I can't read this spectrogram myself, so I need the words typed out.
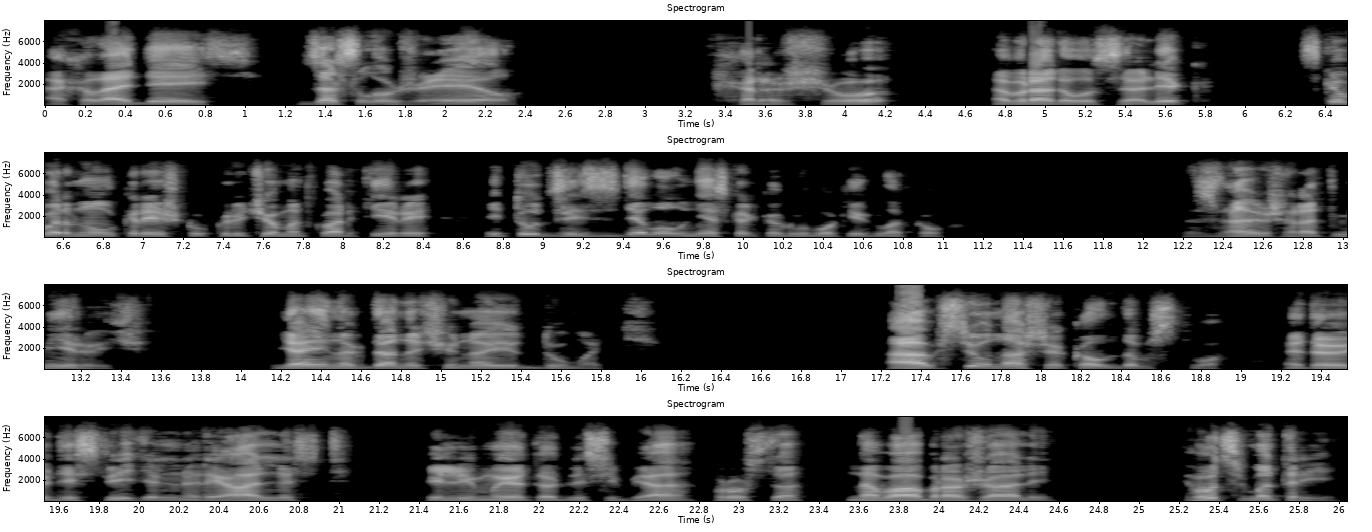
охладейся. Заслужил. Хорошо, обрадовался Олег, сковырнул крышку ключом от квартиры и тут же сделал несколько глубоких глотков. Знаешь, Ратмирович, я иногда начинаю думать. А все наше колдовство — это действительно реальность? Или мы это для себя просто навоображали? Вот смотри,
